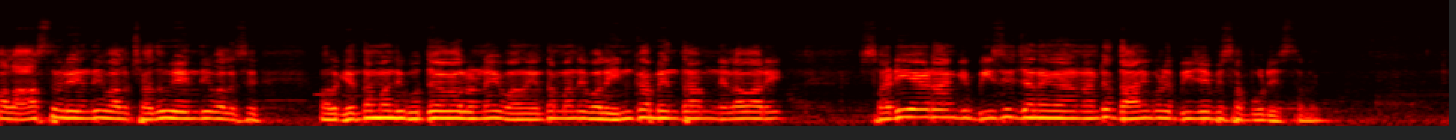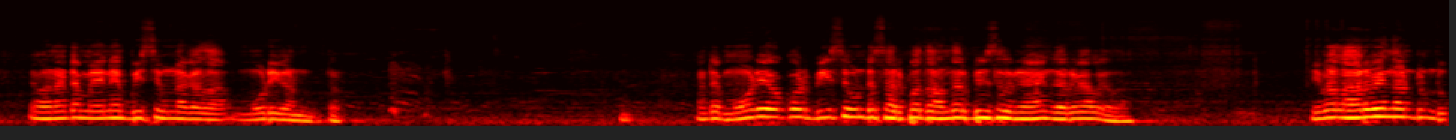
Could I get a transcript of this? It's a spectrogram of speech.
వాళ్ళ ఆస్తులు ఏంది? వాళ్ళ చదువు ఏంది? వాళ్ళ వాళ్ళకి ఎంతమంది ఉద్యోగాలు ఉన్నాయి? వాళ్ళ ఎంతమంది వాళ్ళ ఇన్కమ్ ఎంత? నెలవారీ స్టడీ చేయడానికి బీసీ జనగణన అంటే దానికి కూడా బీజేపీ సపోర్ట్ ఇస్తారు ఏమనంటే నేనే బీసీ ఉన్నా కదా మోడీ అంటారు. అంటే మోడీ ఒక్కడు బీసీ ఉంటే సరిపోతుంది అందరు బీసీలకు న్యాయం జరగాలి కదా. ఇవాళ అరవింద్ అంటుండు.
